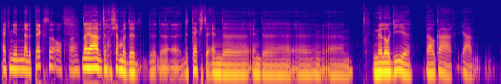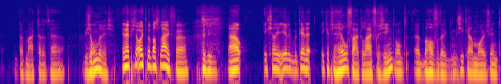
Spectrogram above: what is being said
kijk je meer naar de teksten? Of, eh, Nou ja, zeg maar de, de, de, de teksten en de, en de, eh, ehm, de melodieën bij elkaar. Ja, dat maakt dat het eh, bijzonder is. En heb je ze ooit wel eens live gezien? Nou, ik zal je eerlijk bekennen, ik heb ze heel vaak live gezien. Want eh, behalve dat ik de muziek heel mooi vind,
